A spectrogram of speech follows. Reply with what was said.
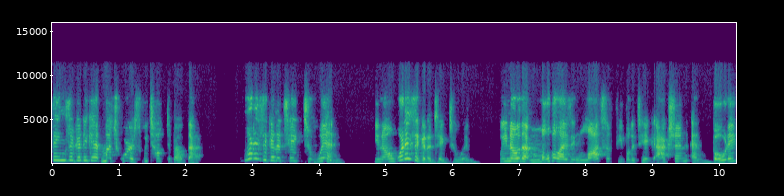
Things are gonna get much worse. We talked about that. What is it gonna take to win? You know, what is it gonna take to win? We know that mobilizing lots of people to take action and voting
